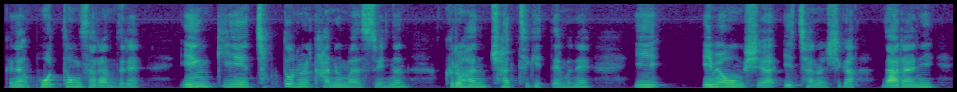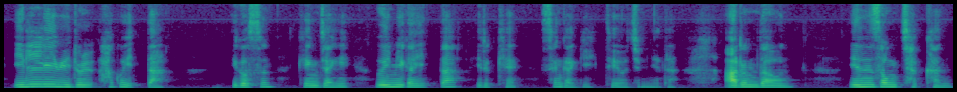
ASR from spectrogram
그냥 보통 사람들의 인기의 척도를 가늠할 수 있는 그러한 차트이기 때문에 이 이명웅 씨와 이찬원 씨가 나란히 1, 2위를 하고 있다. 이것은 굉장히 의미가 있다. 이렇게 생각이 되어집니다. 아름다운 인성 착한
